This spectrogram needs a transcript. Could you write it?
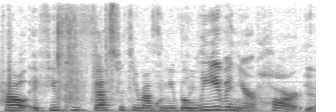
how if you confess with your mouth and you believe in your heart. Yeah.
